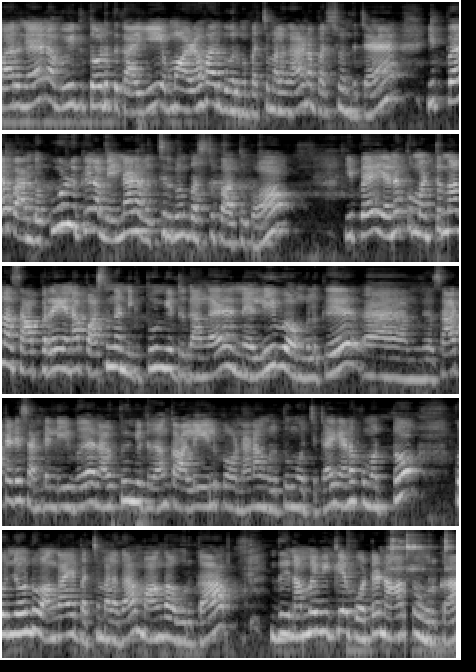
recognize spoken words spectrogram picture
பாருங்க நம்ம வீட்டு தோட்டத்து காய் அம்மா அழகாக இருக்கு பாருங்க பச்சை மிளகா நான் பறிச்சு வந்துட்டேன். இப்போ அந்த கூழுக்கு நம்ம என்னென்ன வச்சுருக்கோன்னு ஃபஸ்ட்டு பார்த்துக்கோம் இப்போ எனக்கு மட்டும்தான் நான் சாப்பிட்றேன். ஏன்னா பசங்க இன்னைக்கு தூங்கிட்டு இருக்காங்க. லீவு அவங்களுக்கு. சாட்டர்டே சண்டே லீவு அதனால் தூங்கிட்டு இருக்காங்க. காலையில் எழுப்ப வேண்டாம் அவங்களுக்கு தூங்க வச்சுட்டேன். எனக்கு மட்டும் கொஞ்சோண்டு வெங்காயம் பச்சை மிளகா மாங்காய் ஊறுக்கா இது நம்ம வீட்டிலே போட்ட நார்த்தம் ஊறுக்கா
